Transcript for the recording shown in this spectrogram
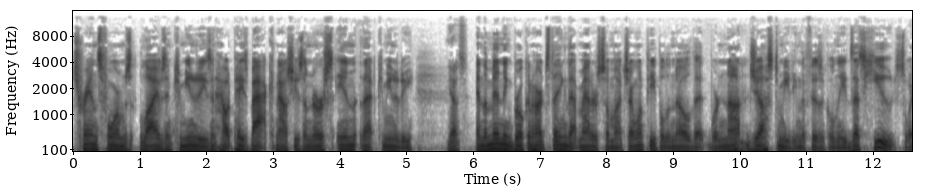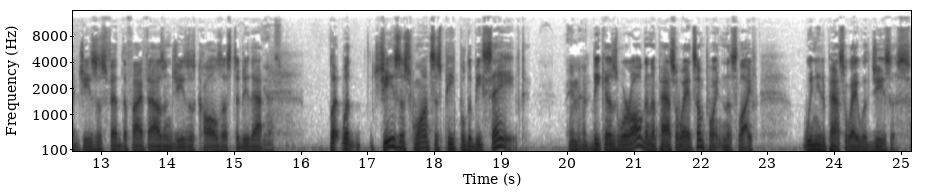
transforms lives and communities and how it pays back. Now she's a nurse in that community Yes. And the mending broken hearts thing, that matters so much. I want people to know that we're not mm. just meeting the physical needs. That's huge. That's why Jesus fed the 5,000. Jesus calls us to do that. Yes. But what Jesus wants is people to be saved. Amen. Because we're all going to pass away at some point in this life. We need to pass away with Jesus.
